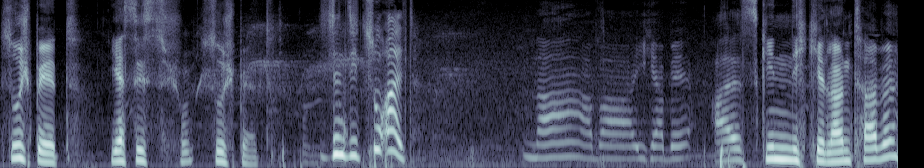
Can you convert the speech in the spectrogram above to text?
zu spät. Jetzt ist schu- zu spät. Sind Sie zu alt? Na, aber ich habe als Kind nicht gelernt habe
